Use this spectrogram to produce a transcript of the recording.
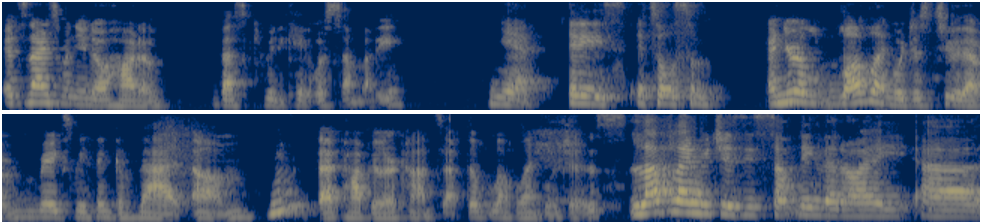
it's nice when you know how to best communicate with somebody. Yeah, it is. It's awesome. And your love languages too. That makes me think of that um, mm-hmm. that popular concept of love languages. Love languages is something that I uh,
